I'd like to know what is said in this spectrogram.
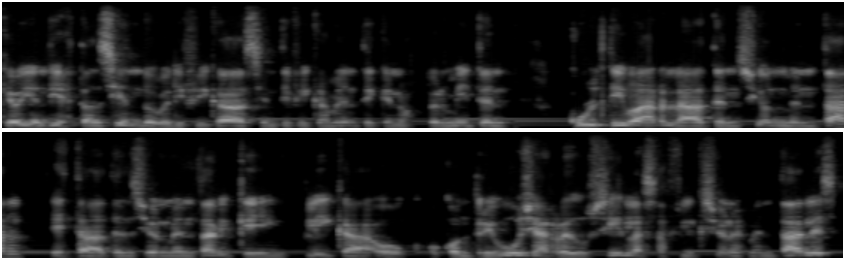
que hoy en día están siendo verificadas científicamente que nos permiten cultivar la atención mental, esta atención mental que implica o, contribuye a reducir las aflicciones mentales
